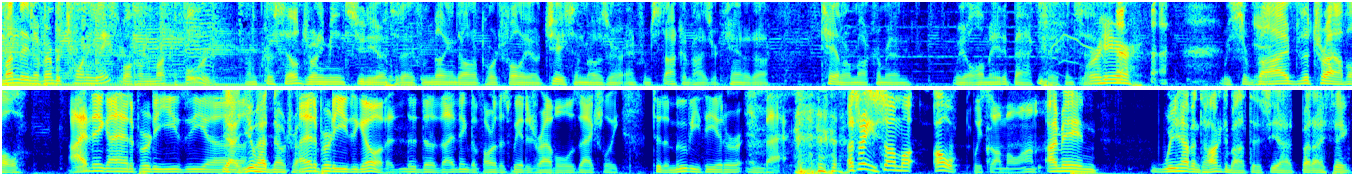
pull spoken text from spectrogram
Monday, November 28th. Welcome to Market Foolery. I'm Chris Hill. Joining me in studio today from Million Dollar Portfolio, Jason Moser, and from Stock Advisor Canada, Taylor Muckerman. We all made it back safe and sound. We're here. We survived Yes. the travel. I think I had a pretty easy. Uh, yeah, you had no travel. I had a pretty easy go of it. The, the, I think the farthest we had to travel was actually to the movie theater and back. That's right. You saw. Mo- oh, we saw Moana. I mean, we haven't talked about this yet, but I think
